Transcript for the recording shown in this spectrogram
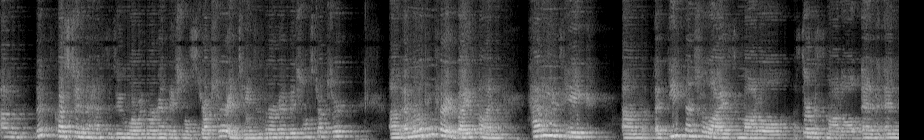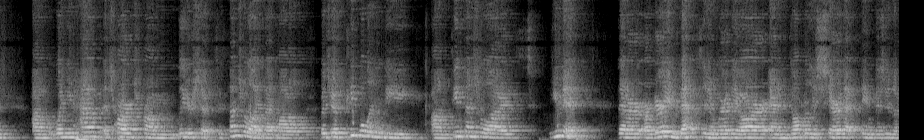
Um, this question has to do more with organizational structure and changes in organizational structure. Um, and we're looking for advice on how do you take um, a decentralized model, a service model, and, and um, when you have a charge from leadership to centralize that model, but you have people in the um, decentralized unit that are, are very invested in where they are and don't really share that same vision of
